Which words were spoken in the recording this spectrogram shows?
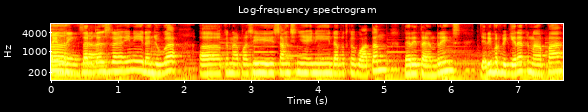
Ten Rings, dari ya. Ten Rings ini dan juga eh, kenapa si sanksinya ini dapat kekuatan dari Ten Rings. Jadi berpikirnya kenapa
